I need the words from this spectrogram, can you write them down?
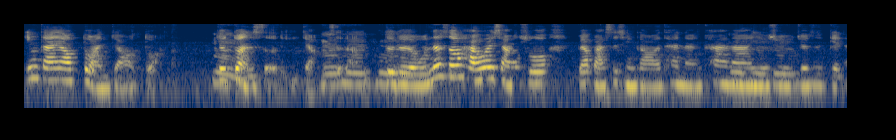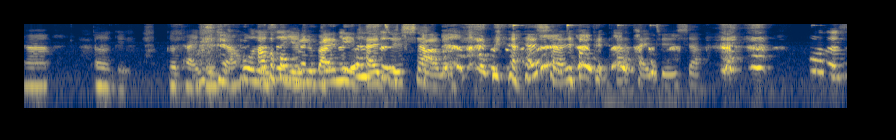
应该要断就要断，就嗯断舍离这样子啦。对对对，我那时候还会想说，不要把事情搞得太难看啊，也许嗯就是给他。呃，给 个台阶下，或者是也许把给你台阶下了，你还想要给他台阶下？或者是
